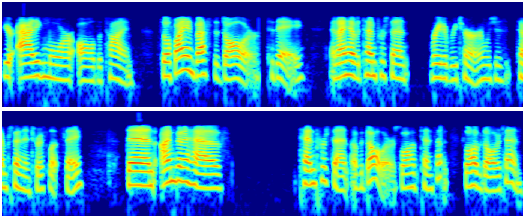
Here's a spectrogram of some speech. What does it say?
you're adding more all the time. So if I invest a dollar today and I have a 10% rate of return, which is 10% interest, let's say, then I'm going to have 10% of a dollar. So I'll have 10 cents. So I'll have a dollar 10.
